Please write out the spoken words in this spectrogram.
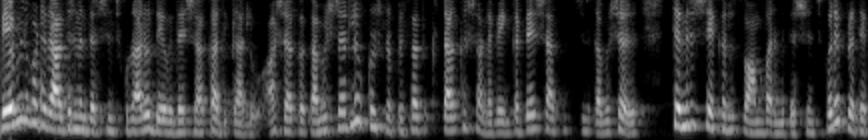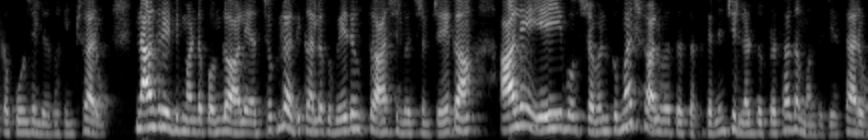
వేములవాడ రాజులను దర్శించుకున్నారు దేవాదాయ శాఖ అధికారులు. ఆ శాఖ కమిషనర్లు కృష్ణప్రసాద్ టంకశాల వెంకటేష్ అసిస్టెంట్ కమిషనర్ చంద్రశేఖర్లు స్వామివారిని దర్శించుకుని ప్రత్యేక పూజలు నిర్వహించారు. నాగిరెడ్డి మండపంలో ఆలయ అర్చకులు అధికారులకు వేదోక్త ఆశీర్వచనం చేయగా ఆలయ ఏఈఓ శ్రవణ్ కుమార్ శాల్వతో సత్కరించి లడ్డు ప్రసాదం అందజేశారు.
